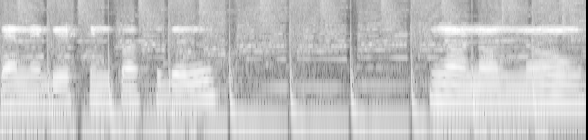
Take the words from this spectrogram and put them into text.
Okay maybe it's impossible. No no no.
